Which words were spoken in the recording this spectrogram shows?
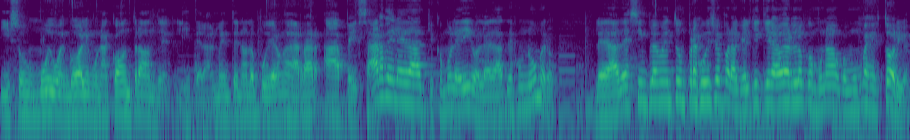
hizo un muy buen gol en una contra donde literalmente no lo pudieron agarrar a pesar de la edad, que como le digo, la edad es un número. La edad es simplemente un prejuicio para aquel que quiera verlo como, una, como un vejestorio.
